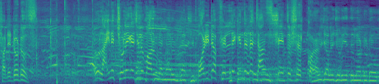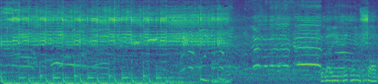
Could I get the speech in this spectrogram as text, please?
শটের ডোডোজ ও লাইনে চলে গেছিল মারু বডিটা ফেললে কিন্তু একটা চান্স পেয়ে তো সেভ করার। জড়িয়ে দিল ডোডো এবারে প্রথম শট।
